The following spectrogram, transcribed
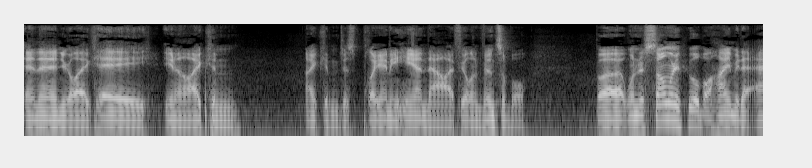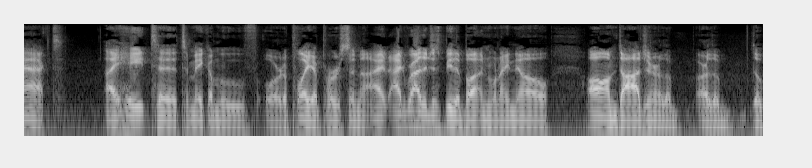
and then you're like, hey, you know, I can, I can just play any hand now. I feel invincible. But when there's so many people behind me to act, I hate to to make a move or to play a person. I, I'd rather just be the button when I know all I'm dodging are the are the the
